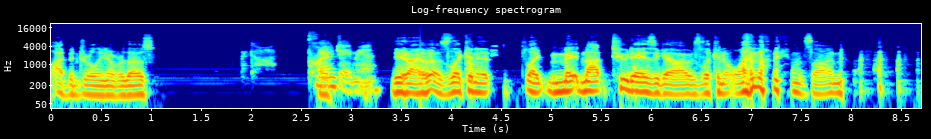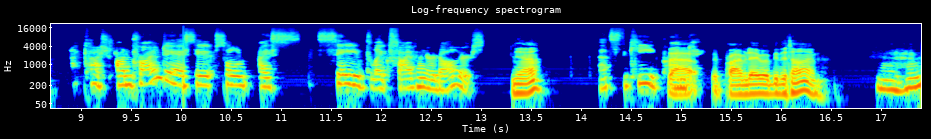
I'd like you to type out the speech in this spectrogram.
I've been drooling over those. Prime day, man. Dude, I, I was looking at like not two days ago. I was looking at one on Amazon. Gosh, on Prime Day, I saved, sold, I saved like five hundred dollars. Yeah, That's the key. Prime that Day. Prime Day would be the time. hmm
